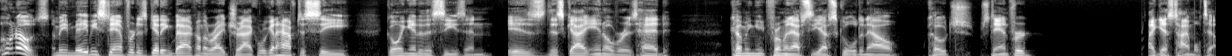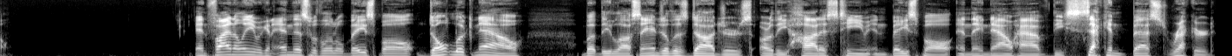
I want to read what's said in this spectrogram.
who knows? I mean, maybe Stanford is getting back on the right track. We're going to have to see going into the season. Is this guy in over his head coming from an FCF school to now coach Stanford? I guess time will tell. And finally, we're going to end this with a little baseball. Don't look now, but the Los Angeles Dodgers are the hottest team in baseball, and they now have the second best record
